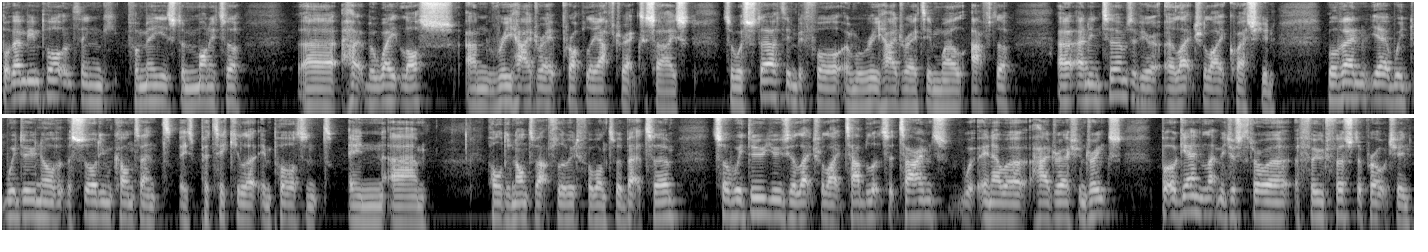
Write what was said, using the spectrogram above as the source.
But then the important thing for me is to monitor uh, the weight loss and rehydrate properly after exercise. So we're starting before and we're rehydrating well after. Uh, and in terms of your electrolyte question, well then, yeah, we we do know that the sodium content is particular important in um, holding on to that fluid, for want of a better term. So we do use electrolyte tablets at times in our hydration drinks. But again, let me just throw a, a food first approach in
